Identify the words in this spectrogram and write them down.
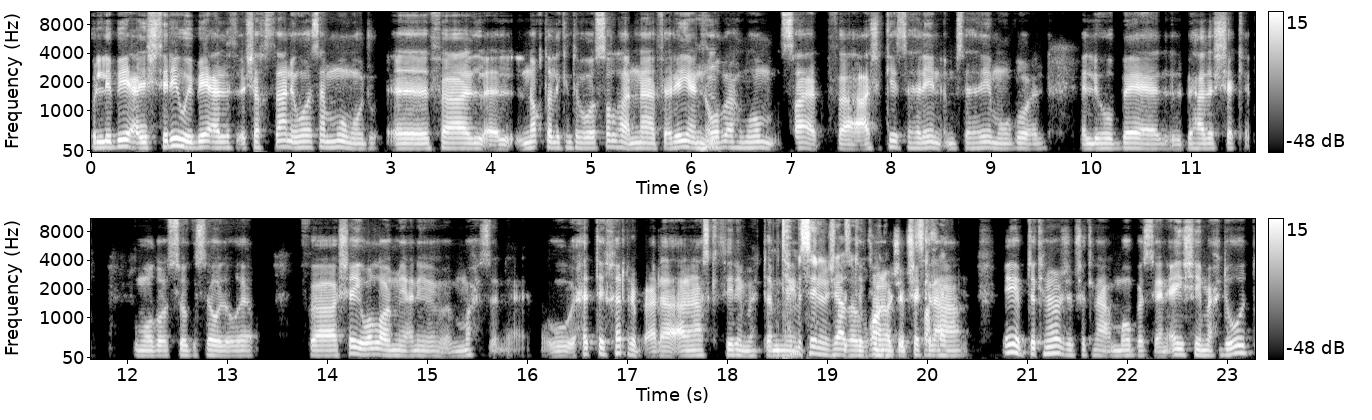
واللي يبيع يشتريه ويبيعه لشخص ثاني وهو أصلا مو موجود آه، فالنقطة اللي كنت بوصلها انه فعليا. وضعهم هم صعب فعشان كذا سهلين مسهلين موضوع اللي هو بيع بهذا الشكل وموضوع السوق السوداء وغيره فشيء والله يعني محزن يعني وحتى يخرب على على ناس كثيرين مهتمين متحمسين للجهاز. بالتكنولوجيا بشكل. عام اي بالتكنولوجيا بشكل عام مو بس يعني أي شيء محدود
